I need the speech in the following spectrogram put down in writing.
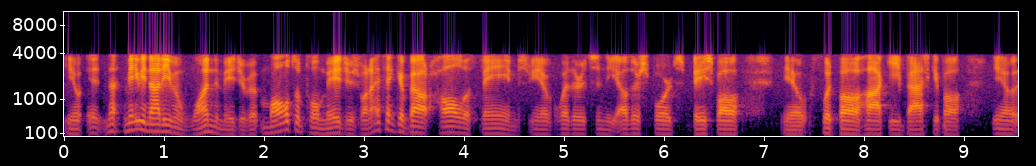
you know, it, not, maybe not even one major, but multiple majors. When I think about Hall of Fames, you know, whether it's in the other sports, baseball, you know, football, hockey, basketball, you know,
